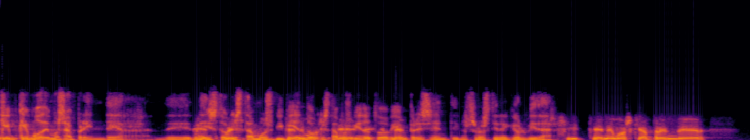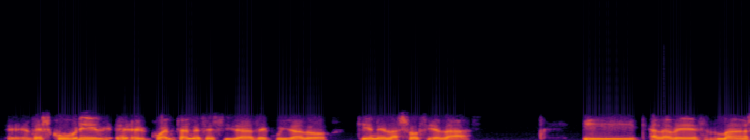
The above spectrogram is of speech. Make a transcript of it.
¿qué, podemos aprender de, eh, esto que pues estamos viviendo, que estamos viviendo todavía en presente y no se nos tiene que olvidar? Sí, tenemos que aprender eh, descubrir eh, cuánta necesidad de cuidado tiene la sociedad y a la vez más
